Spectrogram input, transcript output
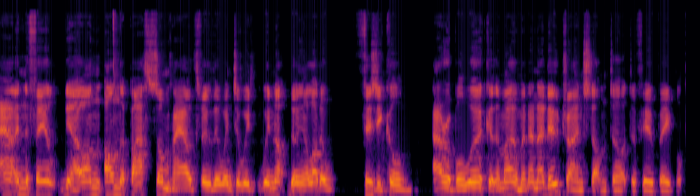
out in the field, you know, on, on the path somehow through the winter, we, we're not doing a lot of physical arable work at the moment, and I do try and stop and talk to a few people.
